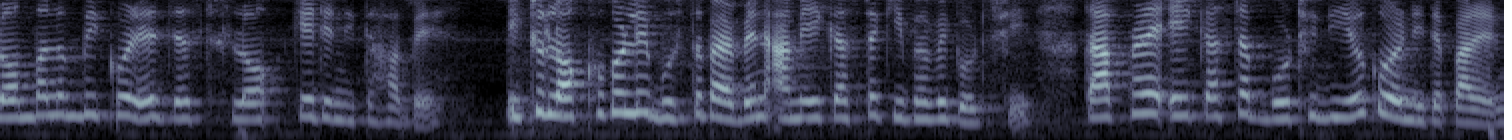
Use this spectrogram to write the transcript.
লম্বালম্বি করে জাস্ট কেটে নিতে হবে। একটু লক্ষ্য করলেই বুঝতে পারবেন আমি এই কাজটা কীভাবে করছি। তো আপনারা এই কাজটা বটি দিয়েও করে নিতে পারেন।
